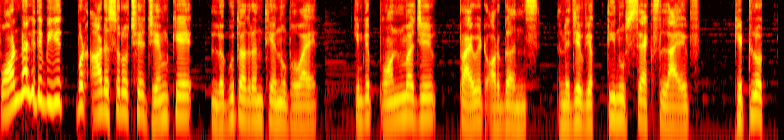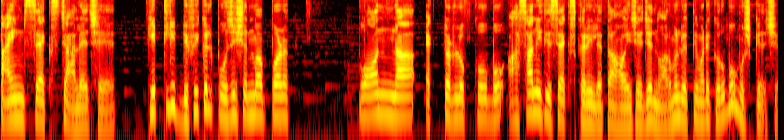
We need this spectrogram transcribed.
પોર્નના લીધે બીજી પણ આડઅસરો છે, જેમ કે લઘુતા ગ્રંથિ અનુભવાય, કેમ કે પોર્નમાં જે પ્રાઇવેટ ઓર્ગન્સ અને જે વ્યક્તિનું સેક્સ લાઈફ, કેટલો ટાઈમ સેક્સ ચાલે છે, કેટલી ડિફિકલ્ટ પોઝિશનમાં પણ પોર્નના એક્ટર લોકો બહુ આસાનીથી સેક્સ કરી લેતા હોય છે, જે નોર્મલ વ્યક્તિ માટે કરવું બહુ મુશ્કેલ છે.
